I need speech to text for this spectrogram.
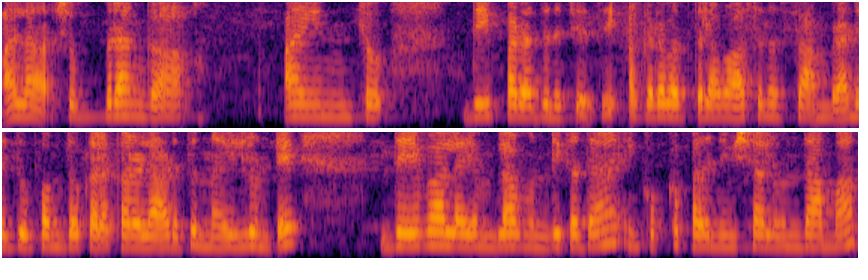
అలా శుభ్రంగా ఆ ఇంట్లో దీపారాధన చేసి అగరబత్తుల వాసన సాంబ్రాణి ధూపంతో కలకలలాడుతున్న ఇల్లుంటే దేవాలయంలా ఉంది కదా. ఇంకొక పది నిమిషాలు ఉందామా?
